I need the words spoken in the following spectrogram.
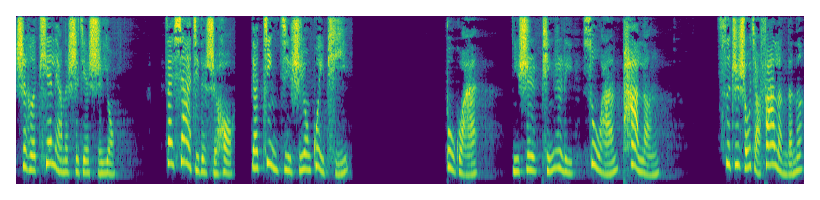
适合天凉的时节食用。在夏季的时候，要禁忌食用桂皮。不管你是平日里素寒怕冷，四肢手脚发冷的呢，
